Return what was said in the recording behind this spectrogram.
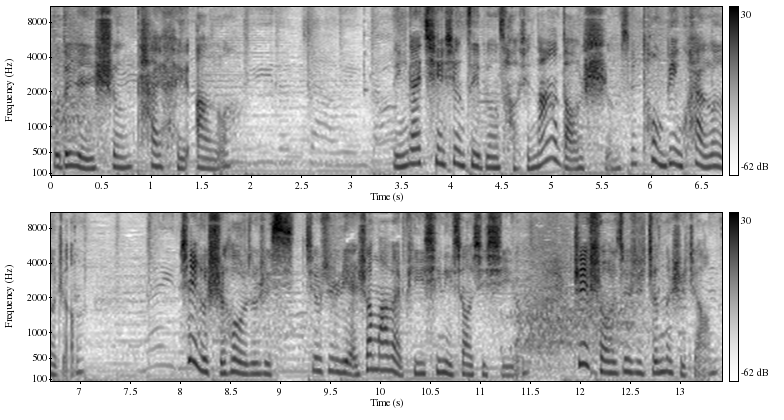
我的人生太黑暗了。你应该庆幸自己不用操心，那倒是，先痛并快乐着。这个时候就是。就是。脸上马买皮，心里笑嘻嘻的。这时候就是。真的是。这样的。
